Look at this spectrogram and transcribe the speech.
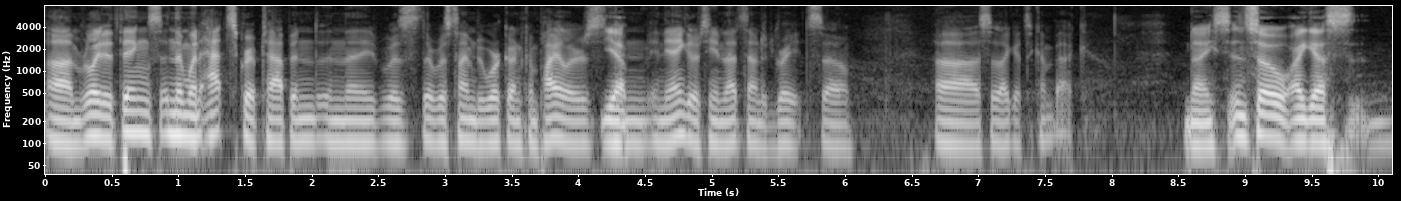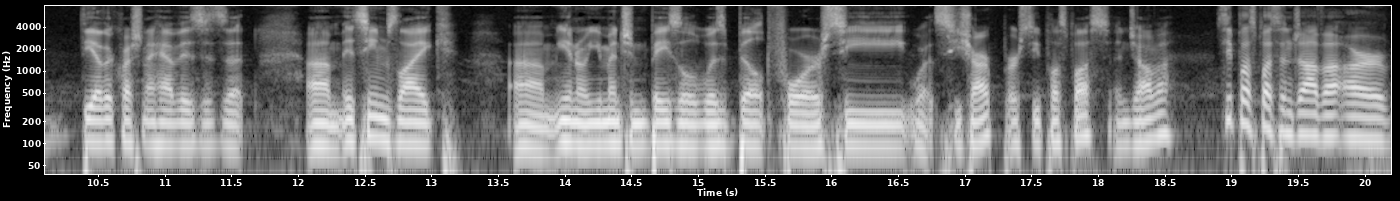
um, related things. And then when AtScript happened, and there was there was time to work on compilers Yep. in, in the Angular team, that sounded great. So, uh, so I get to come back. Nice. And so I guess the other question I have is is that um, it seems like um, you know you mentioned Bazel was built for C what C sharp or C plus plus and Java. C++ and Java are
